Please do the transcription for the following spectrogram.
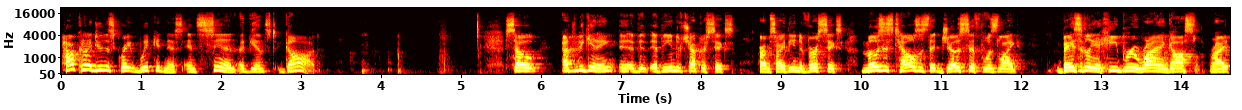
How can I do this great wickedness and sin against God? So, at the beginning, at the, at the end of chapter 6, or I'm sorry, at the end of verse 6, Moses tells us that Joseph was like basically a Hebrew Ryan Gosling, right?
